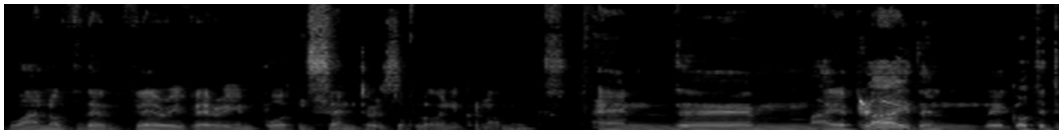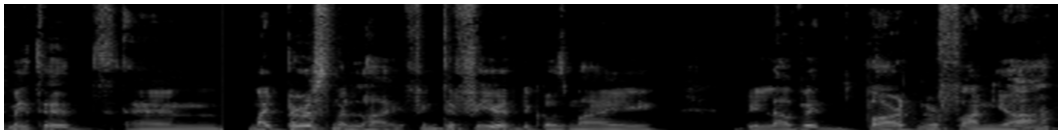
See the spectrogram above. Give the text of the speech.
one of the very very important centers of law and economics. And um, I applied and got admitted, and my personal life interfered because my beloved partner, Fania.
